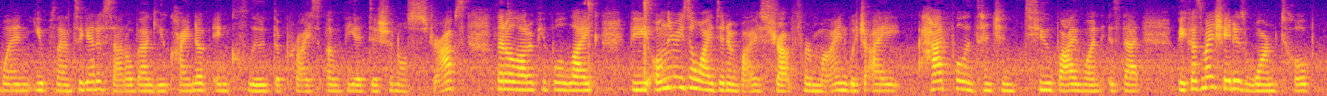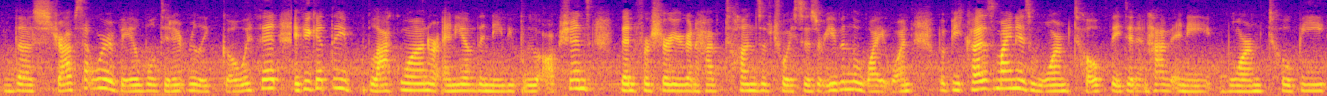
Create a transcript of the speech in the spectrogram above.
when you plan to get a saddlebag you kind of include the price of the additional straps that a lot of people like. The only reason why i didn't buy a strap for mine which i had full intention to buy one is that because my shade is warm taupe the straps that were available didn't really go with it. If you get the black one or any of the navy blue options then for sure you're gonna have tons of choices or even the white one. But because mine is warm warm taupe. They didn't have any warm taupey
